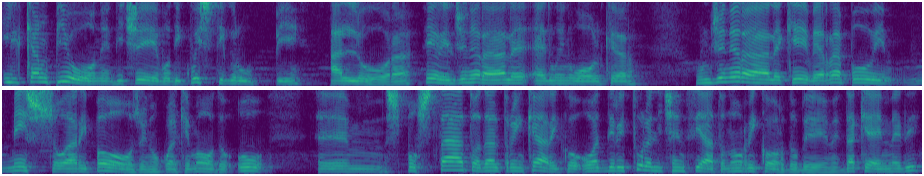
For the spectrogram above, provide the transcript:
il campione, dicevo, di questi gruppi allora era il generale Edwin Walker, un generale che verrà poi messo a riposo in un qualche modo o ehm, spostato ad altro incarico o addirittura licenziato, non ricordo bene, da Kennedy,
